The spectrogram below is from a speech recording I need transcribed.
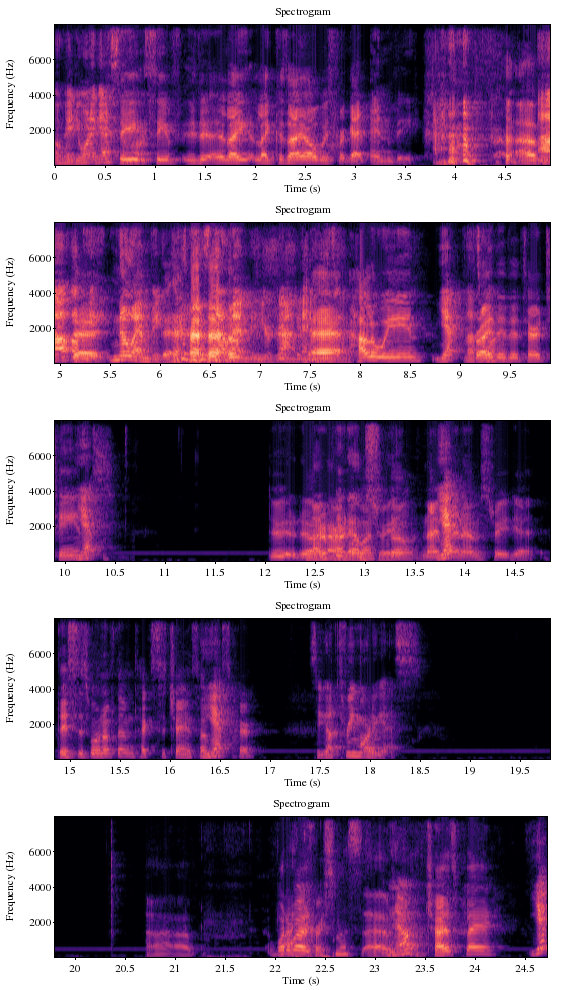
Okay, do you want to guess See, them? see if like like because I always forget envy. um, uh, the- okay, no envy. There's no envy. You're grand. uh, Halloween, yep, that's Friday one. the Thirteenth. Yep. Do, do Nightmare other on people Elm want Street. to go? Nightmare Yeah. on Elm Street. Yeah, this is one of them. Texas Chainsaw Yep. Massacre. So you got three more to guess. Uh, What Black about Christmas? Um, No. Child's Play? Yep.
